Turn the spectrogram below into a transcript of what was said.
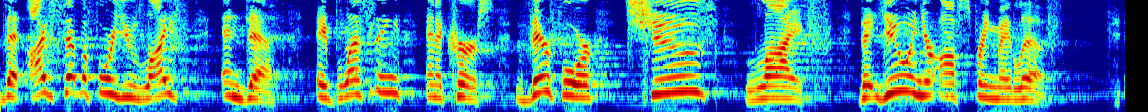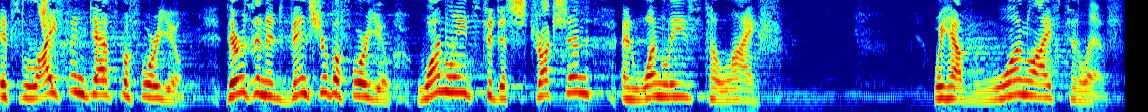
that I've set before you life and death, a blessing and a curse. Therefore, choose life that you and your offspring may live. It's life and death before you. There's an adventure before you. One leads to destruction and one leads to life. We have one life to live.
